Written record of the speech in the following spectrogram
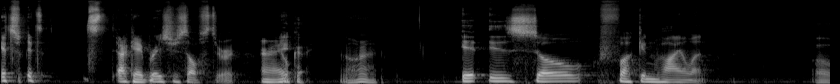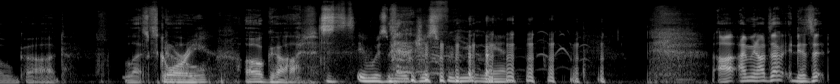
it's it's, it's okay. Brace yourself, Stuart. All right. Okay. All right. It is so fucking violent. Oh God. Let's Gory. go. Oh God. It was made just for you, man. Uh, I mean, I'll def- is it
